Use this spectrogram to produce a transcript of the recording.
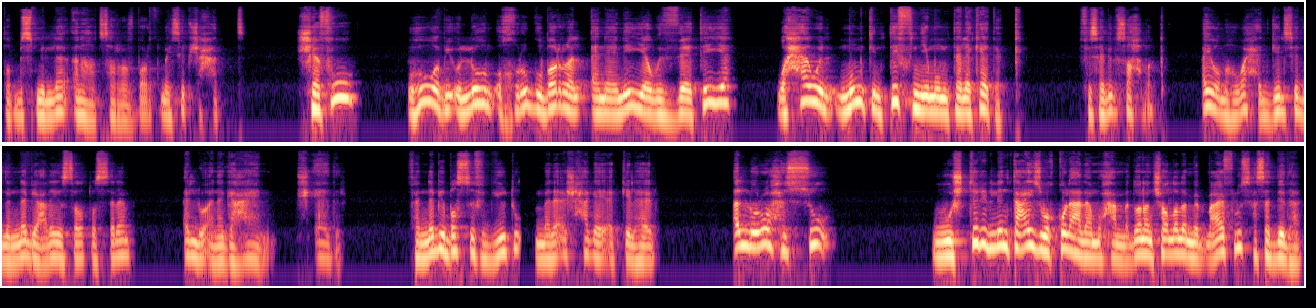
طب بسم الله أنا هتصرف برضه ما يسيبش حد. شافوه وهو بيقول لهم اخرجوا بره الأنانية والذاتية وحاول ممكن تفني ممتلكاتك في سبيل صاحبك. أيوه ما هو واحد جه لسيدنا النبي عليه الصلاة والسلام قال له أنا جعان مش قادر. فالنبي بص في بيوته ما لقاش حاجة يأكلها له. قال له روح السوق واشتري اللي أنت عايزه وقول على محمد وأنا إن شاء الله لما يبقى معايا فلوس هسددها.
